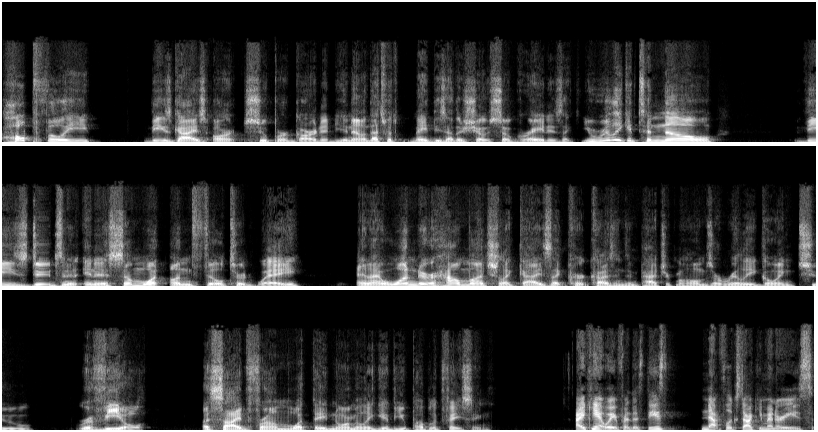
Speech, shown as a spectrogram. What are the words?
Hopefully, these guys aren't super guarded. You know, that's what made these other shows so great. Is like you really get to know these dudes in a, in a somewhat unfiltered way. And I wonder how much like guys like Kirk Cousins and Patrick Mahomes are really going to reveal aside from what they normally give you public facing. I can't wait for this. These Netflix documentaries,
